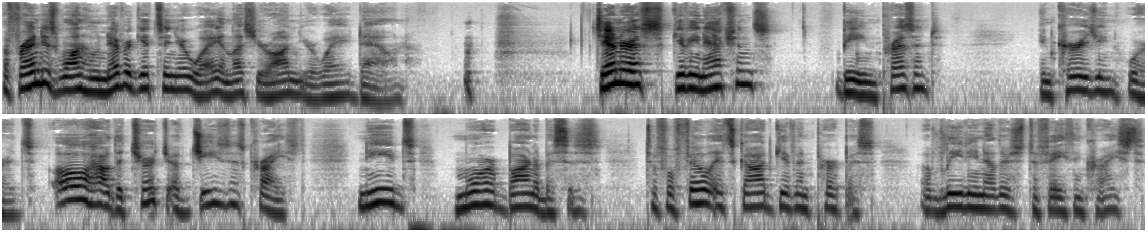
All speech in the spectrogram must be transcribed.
A friend is one who never gets in your way unless you're on your way down. Generous giving actions, being present, encouraging words. Oh, how the Church of Jesus Christ needs more Barnabases to fulfill its God given purpose of leading others to faith in Christ.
